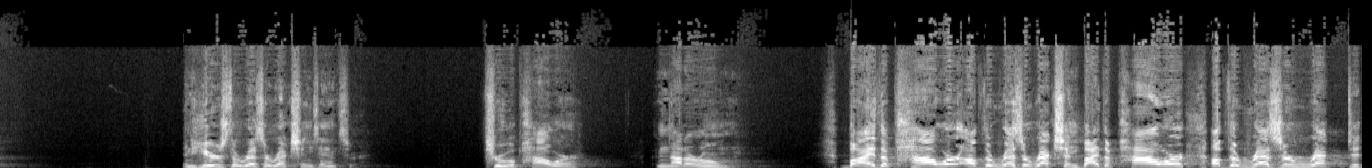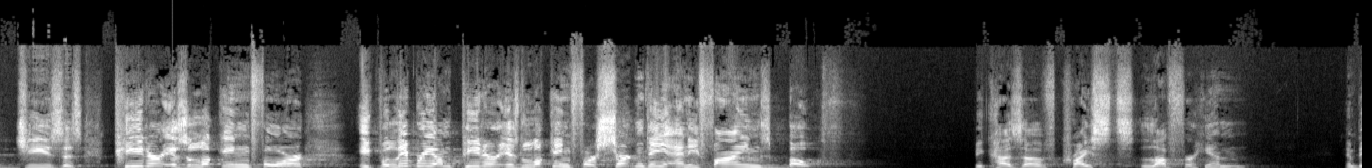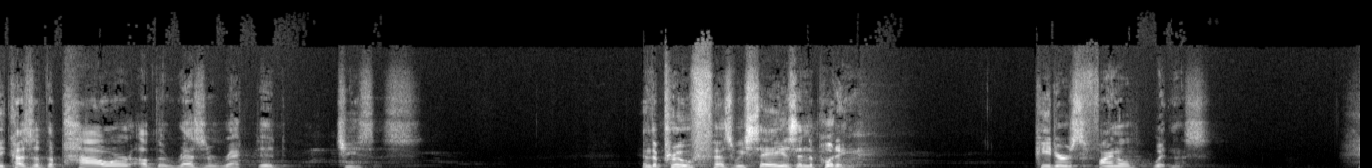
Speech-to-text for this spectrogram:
And here's the resurrection's answer through a power not our own. By the power of the resurrection, by the power of the resurrected Jesus, Peter is looking for equilibrium. Peter is looking for certainty, and he finds both because of Christ's love for him and because of the power of the resurrected Jesus. And the proof, as we say, is in the pudding Peter's final witness.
